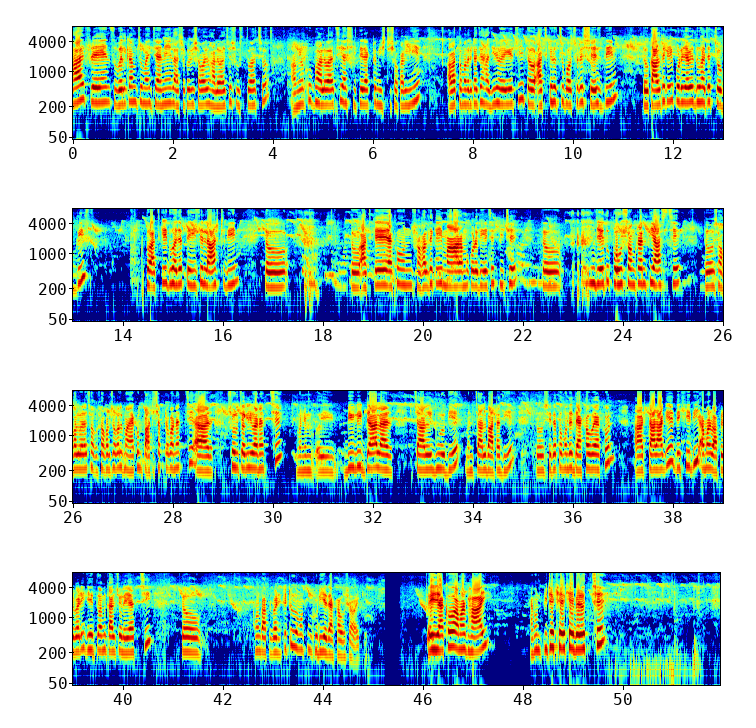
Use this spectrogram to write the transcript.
Hi friends welcome to my channel আশা করি সবাই ভালো আছো, সুস্থ আছো। আমিও খুব ভালো আছি। আর শীতের একটা মিষ্টি সকাল নিয়ে আবার তোমাদের কাছে হাজির হয়ে গেছি। তো আজকে হচ্ছে বছরের শেষ দিন। তো কাল থেকেই পড়ে যাবে দু হাজার চব্বিশ। তো আজকেই দু হাজার লাস্ট দিন। তো তো আজকে এখন সকাল থেকেই মা আরম্ভ করে দিয়েছে পিঠে। তো, যেহেতু পৌষ সংক্রান্তি আসছে তো সকালবেলা সক- সকাল সকাল মা এখন পাটি সাপটা বানাচ্ছে আর সরু চাগলি বানাচ্ছে মানে ওই বিউলির ডাল আর চাল গুঁড়ো দিয়ে মানে চাল বাটা দিয়ে। তো সেটা তোমাদের দেখাবো এখন। আর তার আগে দেখিয়ে দিই আমার বাপের বাড়ি, যেহেতু আমি কাল চলে যাচ্ছি। তো আমার বাপের বাড়িটা একটু আমাকে ঘুরিয়ে দেখাবো সবাইকে। তো এই দেখো আমার ভাই এখন পিঠে খেয়ে খেয়ে বেরোচ্ছে।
